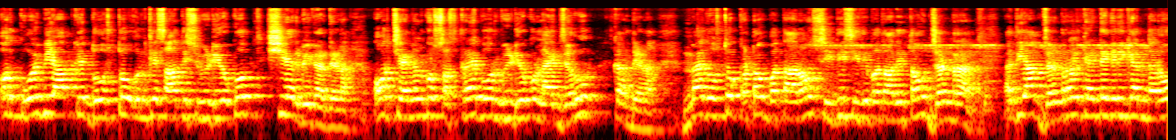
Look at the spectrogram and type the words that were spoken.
और कोई भी आपके दोस्तों, उनके साथ इस वीडियो को शेयर भी कर देना और चैनल को सब्सक्राइब और वीडियो को लाइक ज़रूर कर देना। मैं दोस्तों कट ऑफ़ बता रहा हूँ सीधी सीधी बता देता हूँ जनरल यदि आप जनरल कैटेगरी के अंदर हो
